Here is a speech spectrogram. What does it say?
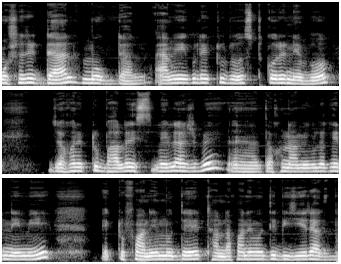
মুসুরির ডাল, মুগ ডাল। আমি এগুলো একটু রোস্ট করে নেব। যখন একটু ভালো স্মেল আসবে তখন আমি এগুলোকে নেমিয়ে একটু পানির মধ্যে, ঠান্ডা পানির মধ্যে ভিজিয়ে রাখব।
